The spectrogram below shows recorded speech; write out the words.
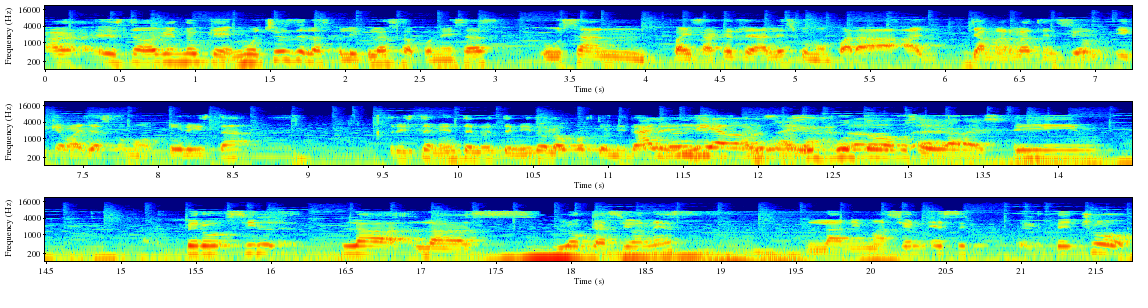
Ah, Estaba viendo que muchas de las películas japonesas usan paisajes reales como para ah, llamar la atención y que vayas como turista. Tristemente no he tenido la oportunidad de ir. día vamos algún, a algún punto vamos a llegar a eso. Y, pero sí, la- las locaciones, la animación es, de hecho,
